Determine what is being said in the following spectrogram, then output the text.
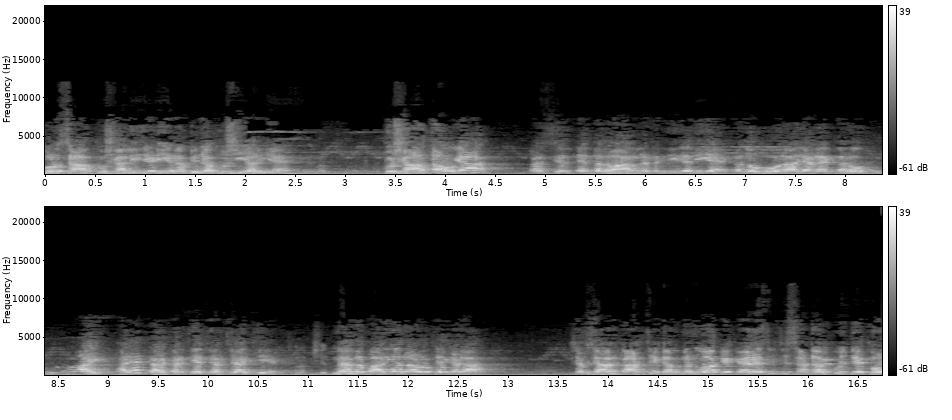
ਹੁਣ ਸਾਹਿਬ ਖੁਸ਼ਹਾਲੀ ਜਿਹੜੀ ਹੈ ਨਾ ਬਿਨਾਂ ਖੁਸ਼ੀ ਵਾਲੀ ਹੈ। ਖੁਸ਼ਹਾਲ ਤਾਂ ਹੋ ਗਿਆ ਪਰ ਸਿਰ ਤੇ ਤਲਵਾਰ ਲਟਕਦੀ ਰਹਿੰਦੀ ਹੈ। ਕਦੋਂ ਹੋਰ ਆ ਜਾਣਾ ਹੈ, ਕਰੋ ਆਈ ਹਰੇ ਕਰ ਕਰਕੇ ਚਰਚਾ ਇੱਥੇ ਹੈ। ਮੈਂ ਵਪਾਰੀਆਂ ਨਾਲ ਉੱਥੇ ਖੜਾ। ਸ਼ਮਸ਼ਾਨ ਘਾਟ 'ਚ ਗੱਲ ਮੈਨੂੰ ਆ ਕੇ ਕਹਿ ਰਹੇ ਸੀ ਜੀ ਸਾਡਾ ਵੀ ਕੁਝ ਦੇਖੋ।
